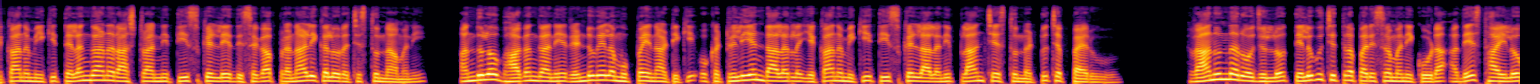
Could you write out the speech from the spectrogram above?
ఎకానమీకి తెలంగాణ రాష్ట్రాన్ని తీసుకెళ్ళే దిశగా ప్రణాళికలు రచిస్తున్నామని అందులో భాగంగానే రెండువేల ముప్పై నాటికి ఒక ట్రిలియన్ డాలర్ల ఎకానమీకి తీసుకెళ్ళాలని ప్లాన్ చేస్తున్నట్టు చెప్పారు. రానున్న రోజుల్లో తెలుగు చిత్ర పరిశ్రమని కూడా అదే స్థాయిలో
